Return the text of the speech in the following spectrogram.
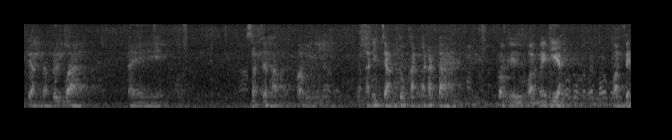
เครื่องรำลึกว่าในสัจธรรมก็มีอนิจจังทุกขังอนัตตา ก็คือความไม่เที่ยงความเป็น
